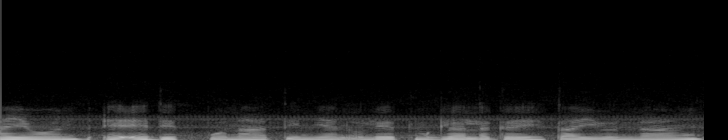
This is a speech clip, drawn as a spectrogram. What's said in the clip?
Ngayon, i-edit po natin yan ulit. Maglalagay tayo ng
